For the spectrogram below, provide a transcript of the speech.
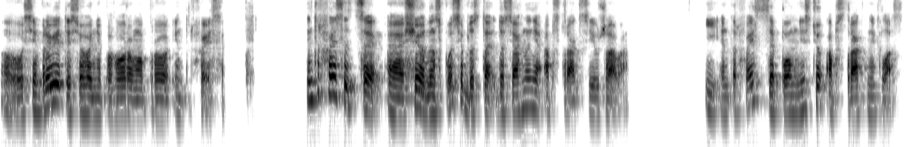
Усім привіт! І сьогодні поговоримо про інтерфейси. Інтерфейси це е, ще один спосіб досягнення абстракції в Java. І інтерфейс це повністю абстрактний клас,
